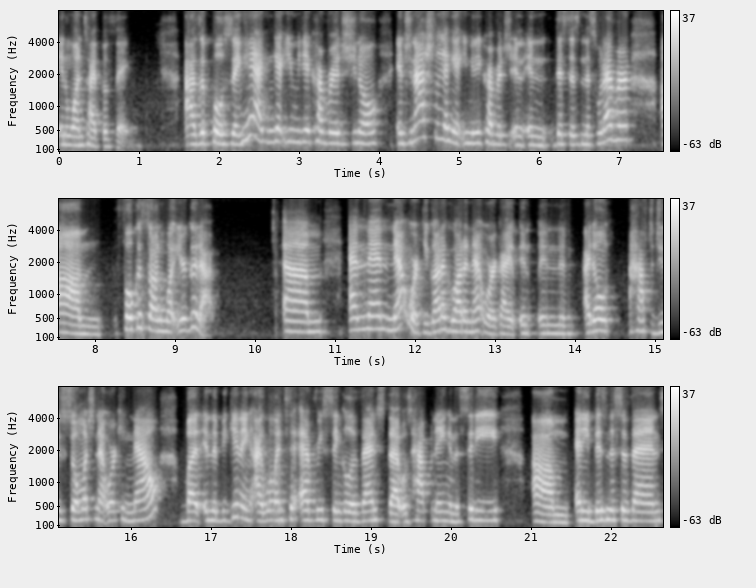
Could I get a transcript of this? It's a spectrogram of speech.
in one type of thing. As opposed to saying, hey, I can get you media coverage, you know, internationally, I can get you media coverage in, in this, this, and this, whatever. Um, focus on what you're good at um, and then network you got to go out and network. I in, in i don't have to do so much networking now but in the beginning i went to every single event that was happening in the city um, any business event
